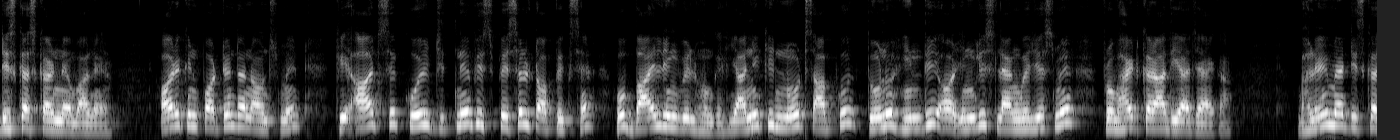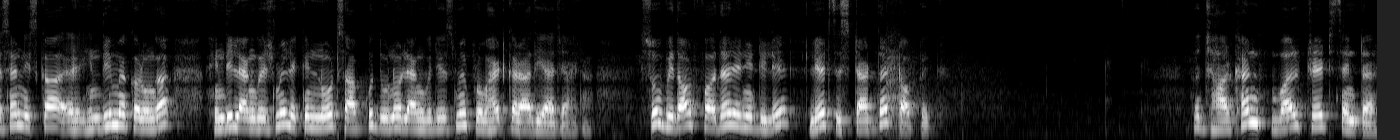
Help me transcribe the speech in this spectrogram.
डिस्कस करने वाले हैं। और एक इंपॉर्टेंट अनाउंसमेंट कि आज से कोई जितने भी स्पेशल टॉपिक्स हैं, वो बाईलिंगुअल होंगे। यानी कि नोट्स आपको दोनों हिंदी और इंग्लिश लैंग्वेजेस में प्रोवाइड करा दिया जाएगा। भले ही मैं डिस्कशन इसका हिंदी में करूँगा, हिंदी लैंग्वेज में, लेकिन नोट्स आपको दोनों लैंग्वेजेस में प्रोवाइड करा दिया जाएगा। So without further any delay let's start the topic Jharkhand world trade centre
